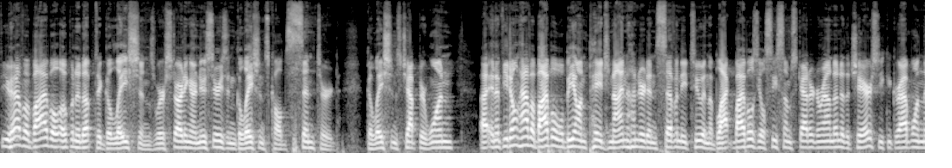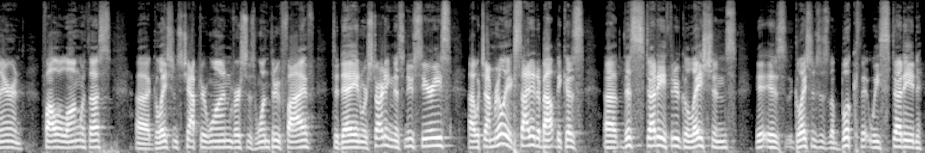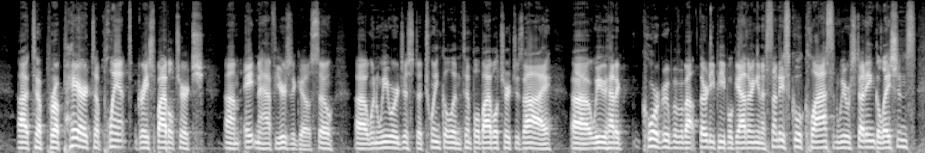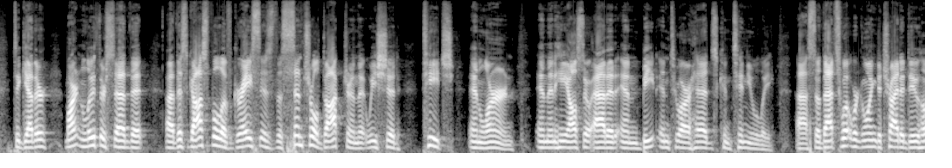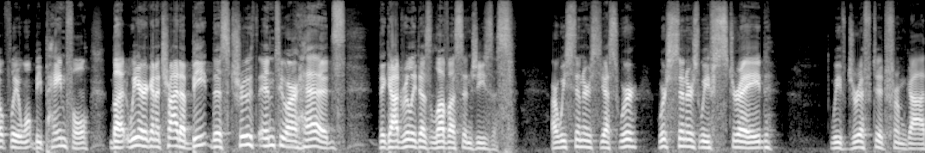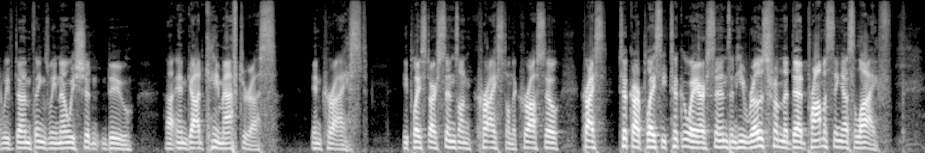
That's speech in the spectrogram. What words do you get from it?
If you have a Bible, open it up to Galatians. We're starting our new series in Galatians called Centered. Galatians chapter 1. Uh, and if you don't have a Bible, we'll be on page 972 in the black Bibles. You'll see some scattered around under the chair, so you could grab one there and follow along with us. Uh, Galatians chapter 1, verses 1 through 5 today. And we're starting this new series, uh, which I'm really excited about because uh, this study through Galatians is Galatians is the book that we studied uh, to prepare to plant Grace Bible Church um, eight and a half years ago. So uh, when we were just a twinkle in Temple Bible Church's eye, uh, we had a core group of about 30 people gathering in a Sunday school class, and we were studying Galatians together. Martin Luther said that uh, this gospel of grace is the central doctrine that we should teach and learn. And then he also added, and beat into our heads continually. Uh, so that's what we're going to try to do. Hopefully, it won't be painful, but we are going to try to beat this truth into our heads that God really does love us in Jesus. Are we sinners? Yes, we're, we're sinners. We've strayed, we've drifted from God, we've done things we know we shouldn't do, uh, and God came after us in Christ. He placed our sins on Christ on the cross. So Christ took our place, He took away our sins, and He rose from the dead, promising us life.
